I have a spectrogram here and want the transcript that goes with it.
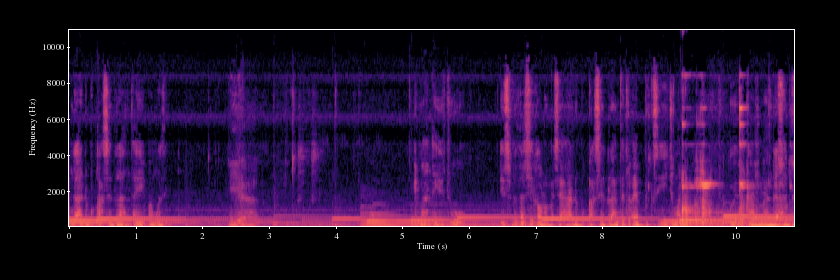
nggak ada bekasnya di lantai paham gak sih? Iya gimana ya? Itu ya sebenarnya sih kalau misalnya ada bekasnya di lantai itu epic sih. Cuman karena nggak ada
